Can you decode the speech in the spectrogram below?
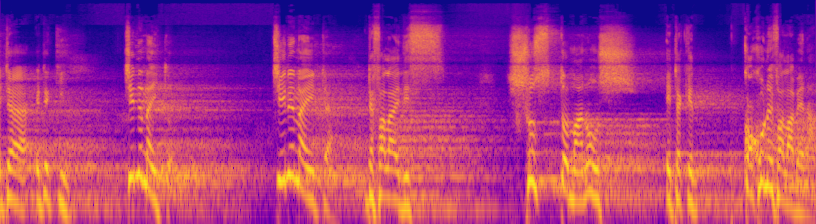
এটা এটা কি? চিনে নাই তো? চিনে না এটা? এটা ফালাই দিস। সুস্থ মানুষ এটাকে কখনোই ফালাবে না।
